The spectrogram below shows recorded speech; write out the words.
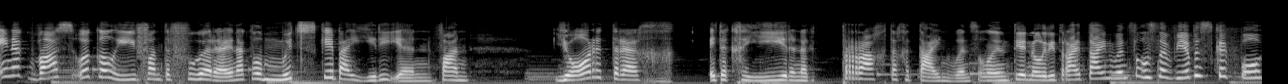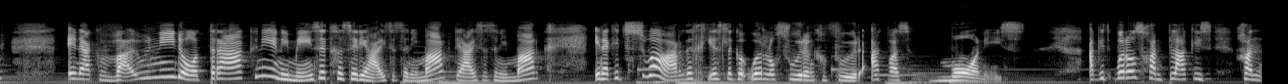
En ek was ook al hier van tevore en ek wil moed skep by hierdie een van jare terug het ek gehuur en ek pragtige tuinwoonsel en teenoor hierdie tuinwoonsel is nou weer beskikbaar. En ek wou nie daar trek nie en die mense het gesê die huis is in die mark, die huis is in die mark en ek het so harde geestelike oorlogsvoering gevoer. Ek was manies. Ek het oral gaan plakkies gaan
